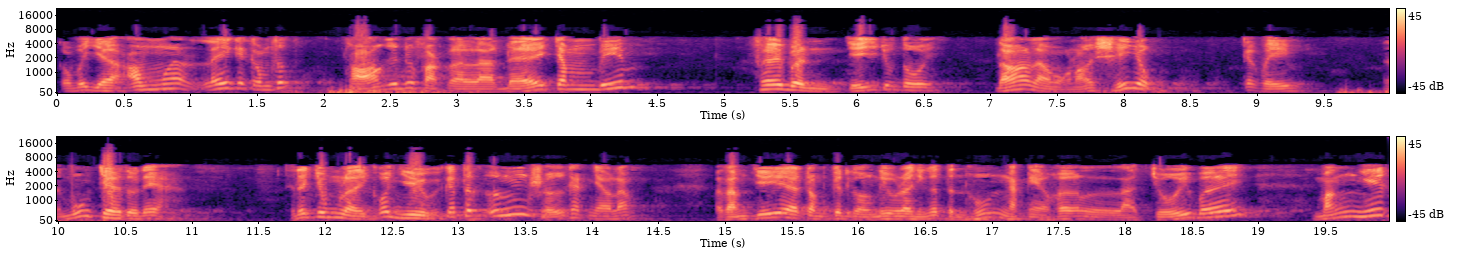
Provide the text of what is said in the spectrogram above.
Còn bây giờ ông á, lấy cái công thức thọ cái đức phật là, là để châm biếm phê bình chỉ với chúng tôi. Đó là một nỗi sỉ nhục các vị muốn chơi tôi đấy à thì nói chung là có nhiều cái cách thức ứng xử khác nhau lắm. Và thậm chí ờ, trong kinh còn nêu ra những cái tình huống ngặt nghèo hơn là chửi bới mắng nhiếc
